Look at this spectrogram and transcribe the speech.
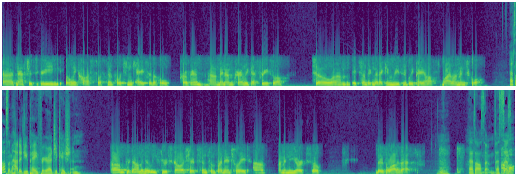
uh, master's degree only costs less than 14k for the whole program, um, and I'm currently debt free as well. So um, it's something that I can reasonably pay off while I'm in school. That's awesome. How did you pay for your education? Um, predominantly through scholarships and some financial aid. Uh, I'm in New York, so there's a lot of that. That's awesome. That's, I'm all,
